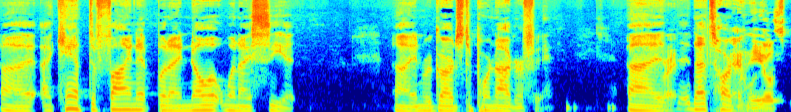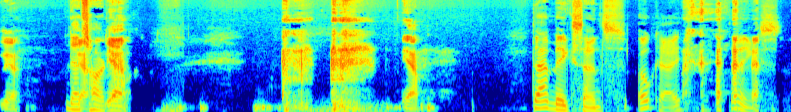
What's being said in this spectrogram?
uh, "I can't define it, but I know it when I see it." Uh, in regards to pornography, uh, Right. that's hard. And he also, yeah, that's yeah, hardcore. yeah, yeah. That makes sense. Okay. Thanks.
